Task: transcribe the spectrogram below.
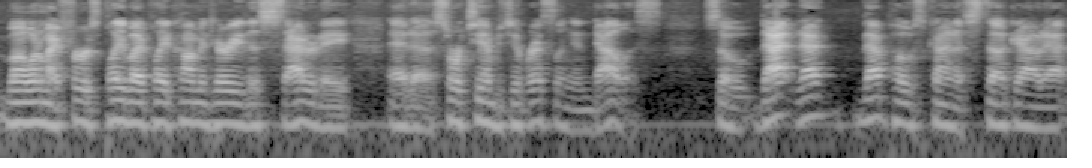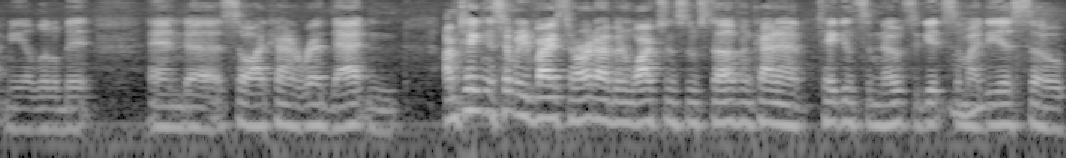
one of my first play-by-play commentary this Saturday at uh, Source Championship Wrestling in Dallas. So that that that post kind of stuck out at me a little bit, and uh, so I kind of read that, and I'm taking some advice to heart. I've been watching some stuff and kind of taking some notes to get some mm-hmm. ideas. So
